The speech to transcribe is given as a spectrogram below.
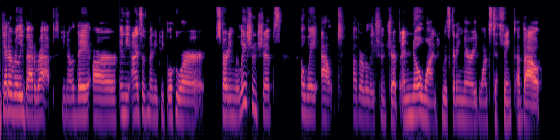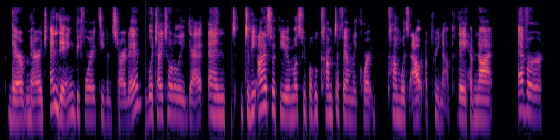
get a really bad rap. You know, they are, in the eyes of many people who are starting relationships, a way out of a relationship. And no one who is getting married wants to think about their marriage ending before it's even started, which I totally get. And to be honest with you, most people who come to family court come without a prenup. They have not ever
